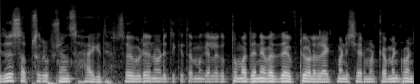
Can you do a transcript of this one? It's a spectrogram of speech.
ಇದು ಸಬ್ಸ್ಕ್ರಿಪ್ಷನ್ಸ್ ಆಗಿದೆ. ಸೊ ವಿಡಿಯೋ ನೋಡೋದಕ್ಕೆ ತಮಗೆಲ್ಲ ತುಂಬ ಧನ್ಯವಾದ. ಎಫ್ ಟಿ ಲೈಕ್ ಮಾಡಿ ಶೇರ್ ಮಾಡಿ ಕಮೆಂಟ್ ಮಾಡಿ.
